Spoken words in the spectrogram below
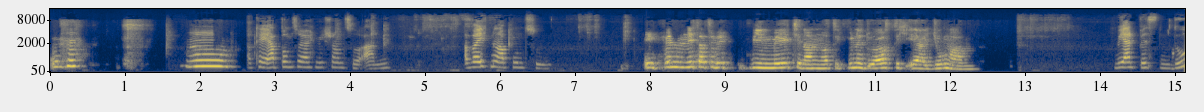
Okay, ab und zu höre ich mich schon so an. Aber ich nur ab und zu. Ich finde nicht, dass du dich wie ein Mädchen anhörst. Ich finde, du hörst dich eher jung an. Wie alt bist denn du?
